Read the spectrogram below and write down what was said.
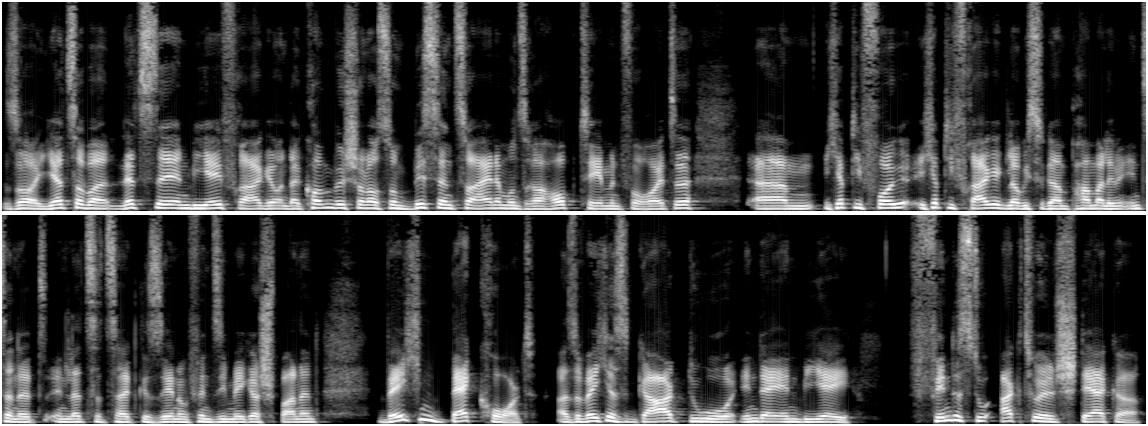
So, jetzt aber letzte NBA-Frage und da kommen wir schon auch so ein bisschen zu einem unserer Hauptthemen für heute. Ähm, ich habe die Folge, ich habe die Frage, glaube ich, sogar ein paar Mal im Internet in letzter Zeit gesehen und finde sie mega spannend. Welchen Backcourt, also welches Guard-Duo in der NBA findest du aktuell stärker?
